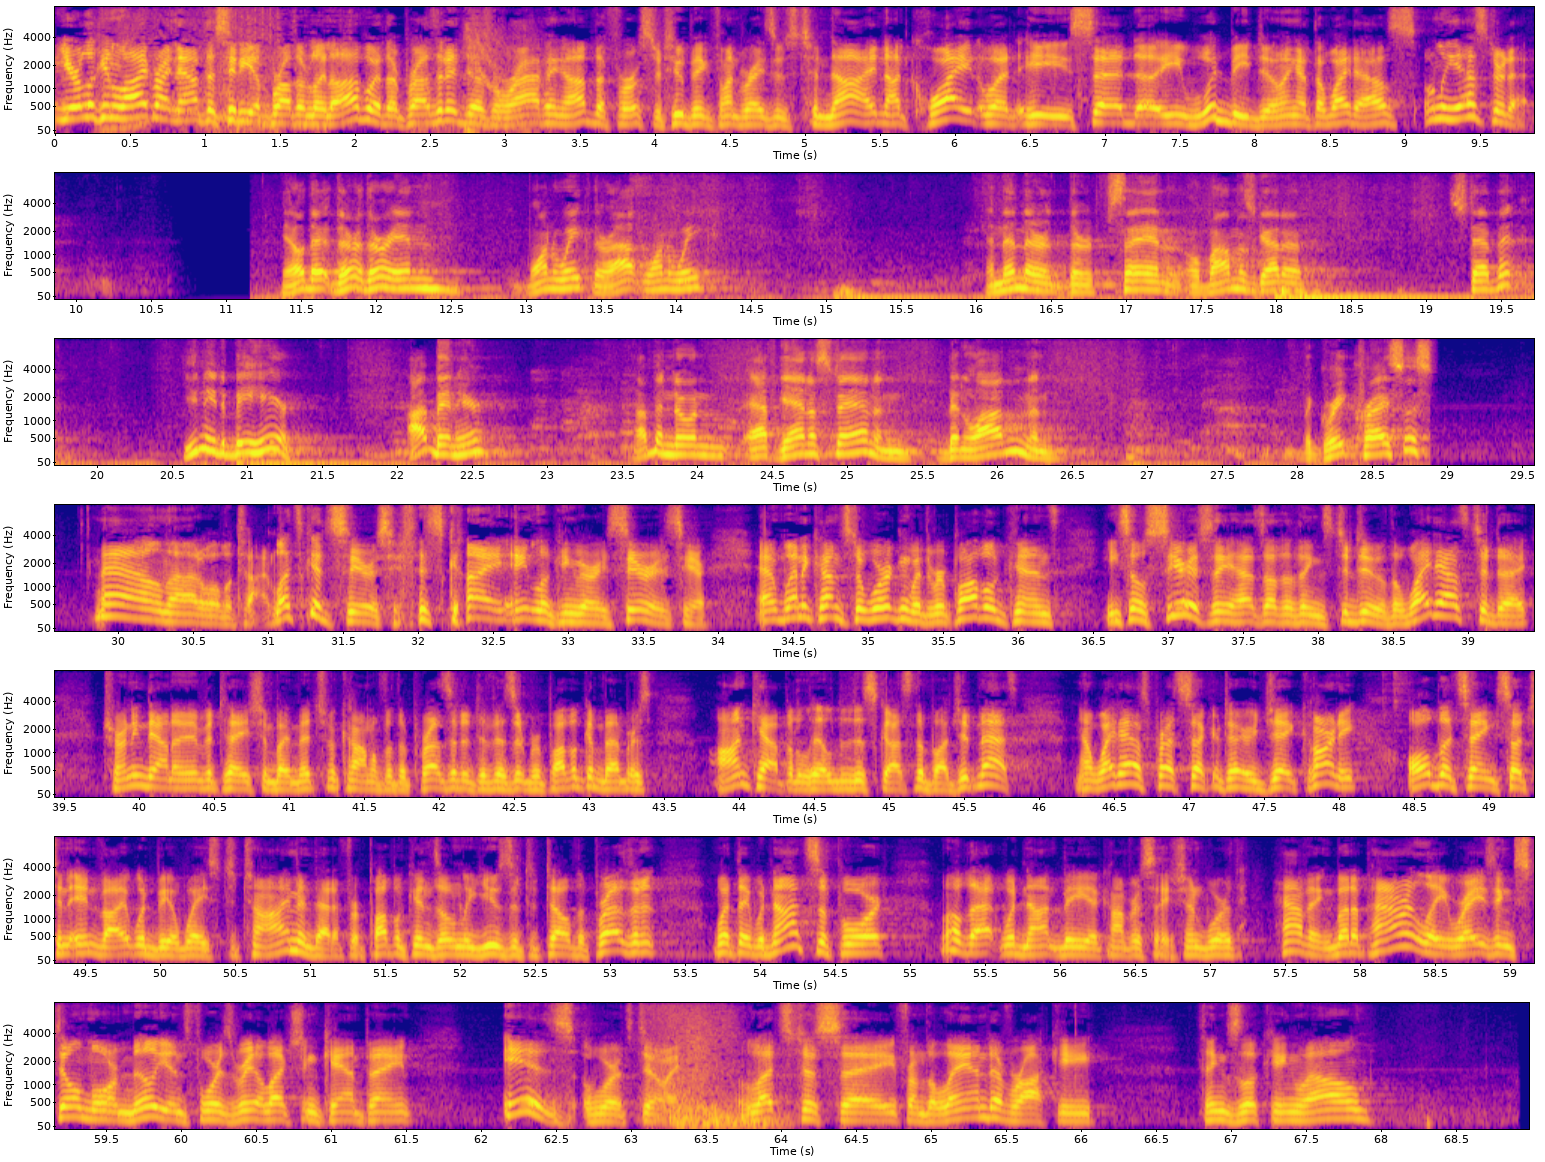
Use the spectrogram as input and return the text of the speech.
You're looking live right now at the City of Brotherly Love, where the president just wrapping up the first of two big fundraisers tonight. Not quite what he said uh, he would be doing at the White House only yesterday. You know, they're, they're, they're in one week, they're out one week. And then they're, they're saying Obama's got to step in. You need to be here. I've been here. I've been doing Afghanistan and bin Laden and the Greek crisis. Well, not all the time. Let's get serious here. This guy ain't looking very serious here. And when it comes to working with Republicans, he so seriously has other things to do. The White House today turning down an invitation by Mitch McConnell for the president to visit Republican members on Capitol Hill to discuss the budget mess. Now, White House Press Secretary Jay Carney all but saying such an invite would be a waste of time and that if Republicans only use it to tell the president what they would not support, well, that would not be a conversation worth having. But apparently, raising still more millions for his reelection campaign is worth doing. Let's just say, from the land of Rocky, things looking, well,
